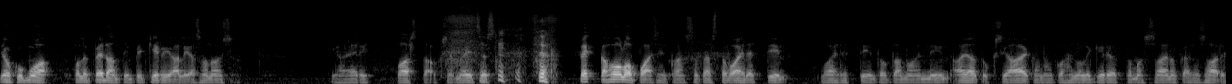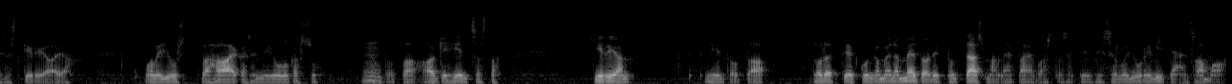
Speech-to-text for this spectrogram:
joku mua paljon pedantimpi kirjailija sanoisi ihan eri vastauksia. Me itse asiassa Pekka Holopaisen kanssa tästä vaihdettiin, vaihdettiin tota noin niin, ajatuksia aikana, kun hän oli kirjoittamassa Aino-Kaisa Saarisesta kirjaa ja mä olin just vähän aikaisemmin julkaissut mm. tota, Aki Hintsasta kirjan, niin tota, todettiin, että kuinka meidän metodit on täsmälleen päinvastaiset, niin siis se ei ollut juuri mitään samaa.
